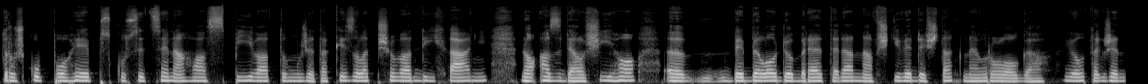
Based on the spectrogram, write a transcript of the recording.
trošku pohyb, zkusit si nahlas zpívat, to může taky zlepšovat dýchání. No a z dalšího eh, by bylo dobré teda navštívit když tak neurologa. Jo, takže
